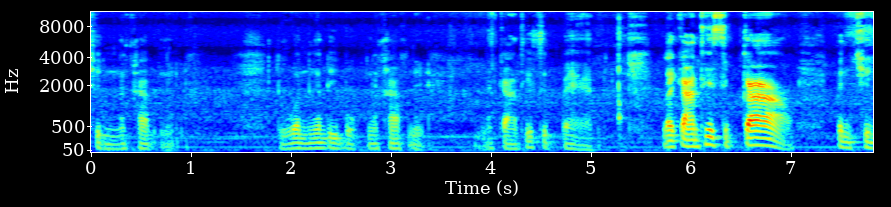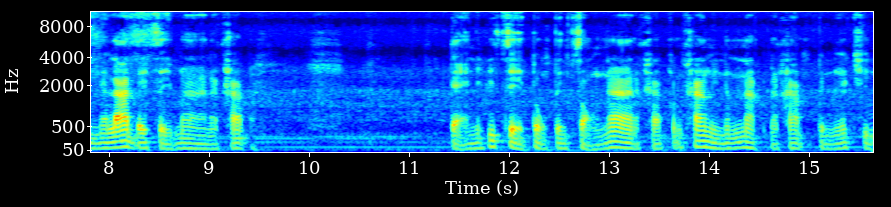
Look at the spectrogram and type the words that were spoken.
ชินนะครับนี่หรือว่าเนื้อดีบุกนะครับนี่รายการที่สิบแปดรายการที่สิบเก้าเป็นชินนราชใบเสมานะครับ แต่อันนี้พิเศษตรงเป็นสองหน้านะครับ ค่อนข้างมีน้ำหนักนะครับ เป็นเนื้อชิน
